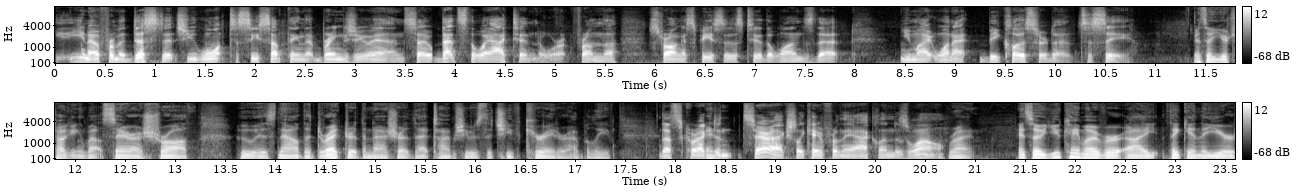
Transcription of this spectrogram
you know, from a distance, you want to see something that brings you in. So that's the way I tend to work from the strongest pieces to the ones that you might want to be closer to, to see. And so you're talking about Sarah Schroth who is now the director at the Nasher. At that time, she was the chief curator, I believe. That's correct. And, and Sarah actually came from the Ackland as well. Right. And so you came over, I think, in the year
